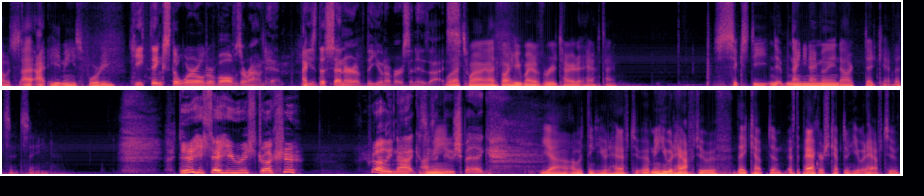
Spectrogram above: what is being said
I was. I. I. He. I mean, he's forty. He thinks the world revolves around him. I- He's the center of the universe in his eyes. Well, that's why I thought he might have retired at halftime. 60, n- 99 million dollar dead cap. That's insane. Did he say he restructure? Probably not, because he's mean- a douchebag. Yeah, I would think he would have to. I mean, he would have to if they kept him. If the Packers kept him, he would have to.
